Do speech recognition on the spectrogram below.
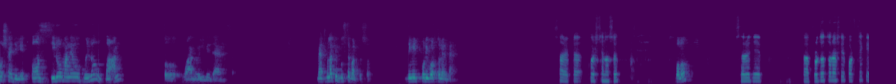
বসায় দিলে কস জিরো মানেও হইল one so one will be the answer ম্যাথগুলা কি বুঝতে পারতেছো? লিমিট পরিবর্তনের ম্যাথ। স্যার একটা কোশ্চেন আছে। বলো। স্যার যে প্রদত্ত রাশির পর থেকে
